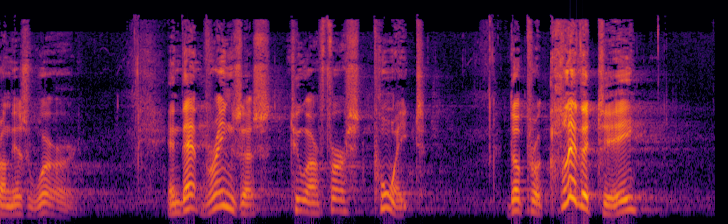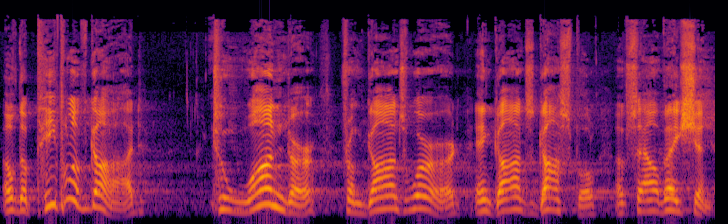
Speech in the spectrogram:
from His Word. And that brings us to our first point the proclivity of the people of God to wander from God's Word and God's gospel of salvation.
